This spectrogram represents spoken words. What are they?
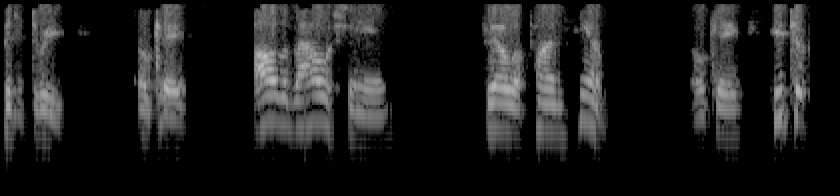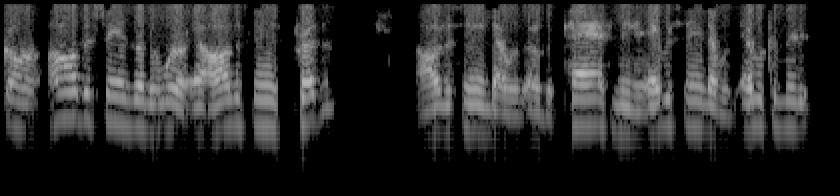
53, okay, all of our sin fell upon him, okay? He took on all the sins of the world, all the sins present, all the sin that was of the past, meaning every sin that was ever committed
